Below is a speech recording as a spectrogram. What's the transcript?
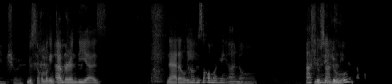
I'm sure. Gusto ko maging Um, Cameron Diaz. Ako Natalie. gusto ko maging ano. Actually, Lucy Natalie ako.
